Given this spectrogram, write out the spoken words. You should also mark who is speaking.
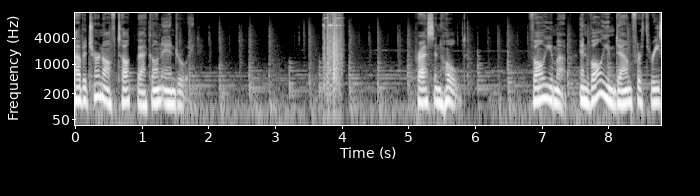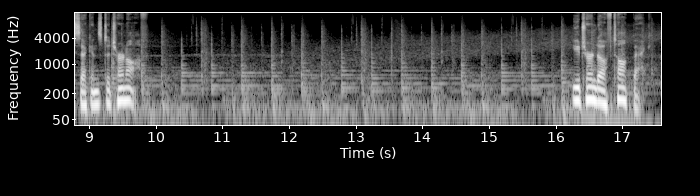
Speaker 1: How to turn off TalkBack on Android. Press and hold. Volume up and volume down for 3 seconds to turn off. You turned off TalkBack.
